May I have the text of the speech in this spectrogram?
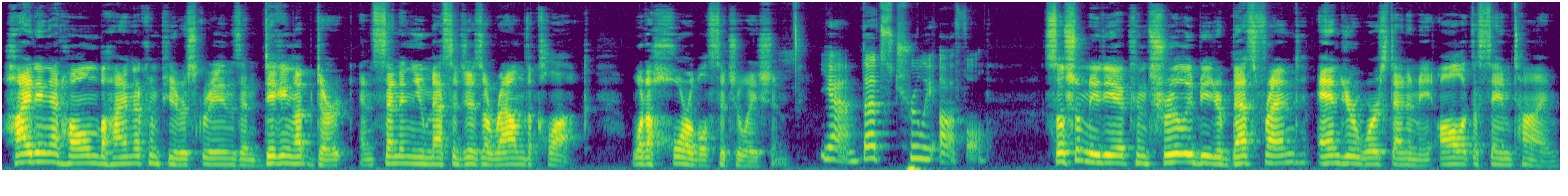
hiding at home behind their computer screens and digging up dirt and sending you messages around the clock. What a horrible situation. Yeah, that's truly awful. Social media can truly be your best friend and your worst enemy all at the same time.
